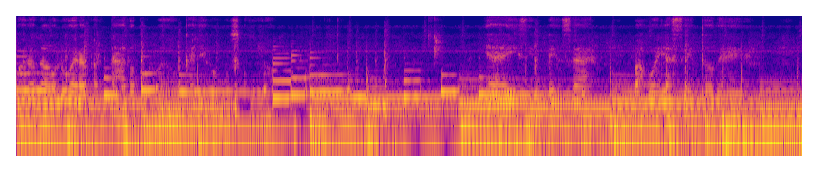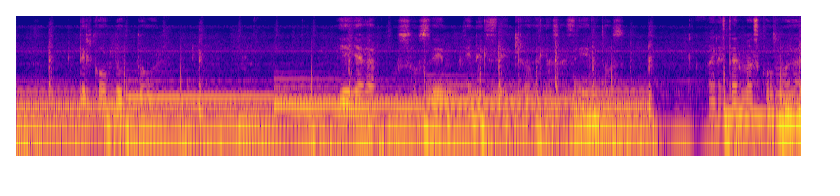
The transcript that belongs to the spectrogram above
Fueron a un lugar apartado como en un callejón oscuro. Y ahí sin pensar, bajo el asiento del conductor. Y ella la en el centro de los asientos para estar más cómoda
